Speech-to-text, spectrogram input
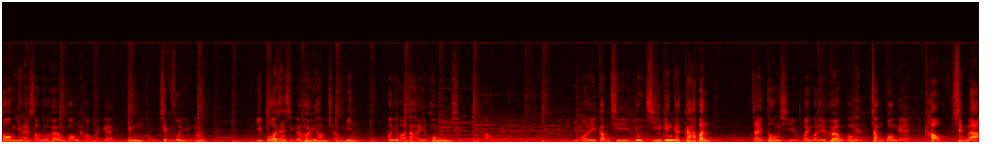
當然係受到香港球迷嘅英雄式歡迎啦。而嗰陣時嘅墟冚場面，可以話得係空前絕後。而我哋今次要致敬嘅嘉賓，就係當時為我哋香港人爭光嘅球星啦。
